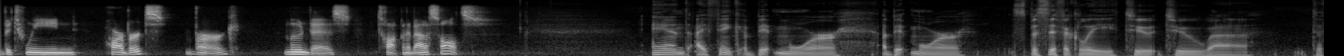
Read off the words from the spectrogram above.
between Harberts, Berg, Moonves talking about assaults. And I think a bit more, a bit more specifically to to uh, to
